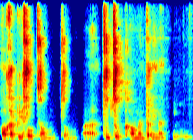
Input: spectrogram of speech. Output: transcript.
auch ein bisschen zum, zum, äh, zum Zug kommen drinnen. Mhm.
